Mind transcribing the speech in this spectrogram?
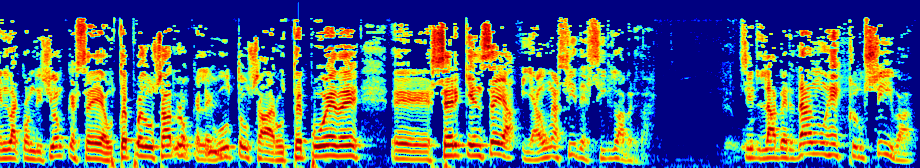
en la condición que sea. Usted puede usar lo que le guste usar. Usted puede eh, ser quien sea y aún así decir la verdad. la verdad no es exclusiva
